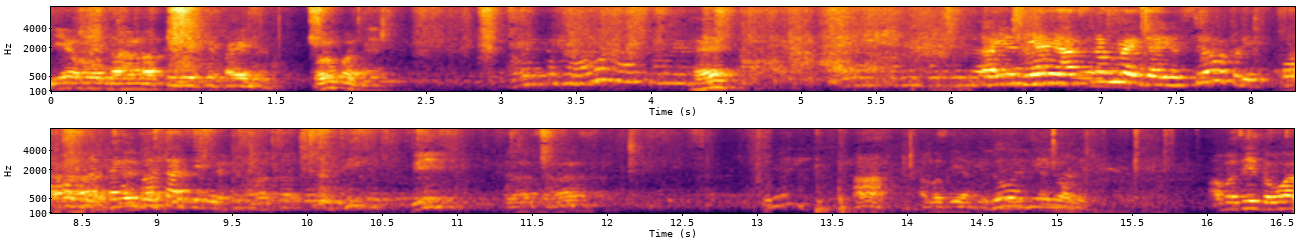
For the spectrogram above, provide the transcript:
એ અમે ના ના કહીએ કે ભાઈ બરોબર ને? હે? ગાયો છે માતાજીની. હા આ બધી આ બધી દવા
